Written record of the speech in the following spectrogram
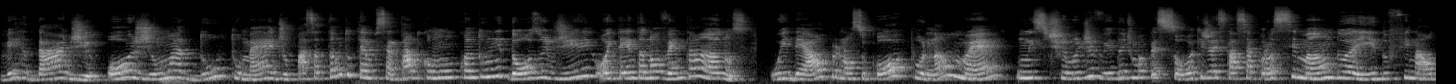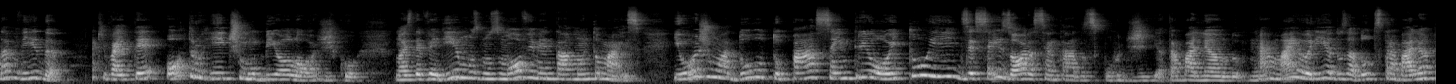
Verdade, hoje um adulto médio passa tanto tempo sentado como quanto um idoso de 80, 90 anos. O ideal para o nosso corpo não é um estilo de vida de uma pessoa que já está se aproximando aí do final da vida, que vai ter outro ritmo biológico. Nós deveríamos nos movimentar muito mais. E hoje um adulto passa entre 8 e 16 horas sentados por dia trabalhando. Né? A maioria dos adultos trabalha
